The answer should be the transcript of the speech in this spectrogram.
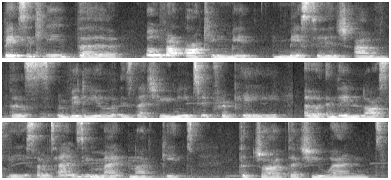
Basically, the overarching me message of this video is that you need to prepare oh and then lastly sometimes you might not get the job that you want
